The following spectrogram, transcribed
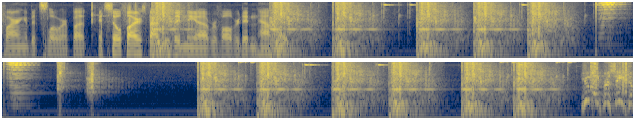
firing a bit slower, but it still fires faster than the uh, revolver did in Half-Life. You may proceed to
